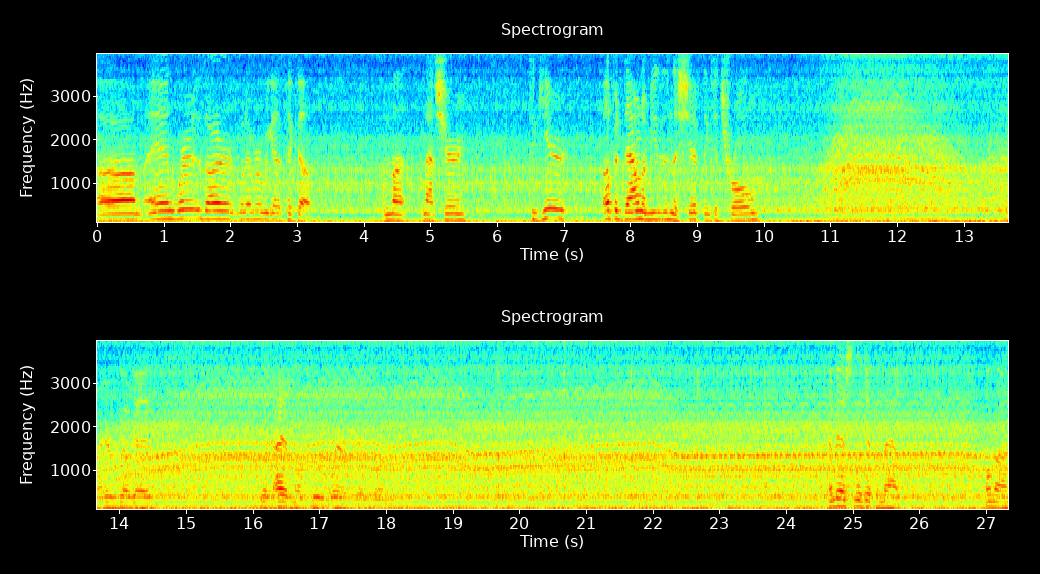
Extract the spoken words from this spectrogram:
Um, and where is our whatever we gotta pick up? I'm not not sure. To gear up and down, I'm using the shift and control. Alright, here we go, guys. Look, I have no clue where we're going. Maybe I should look at the map. Hold on.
